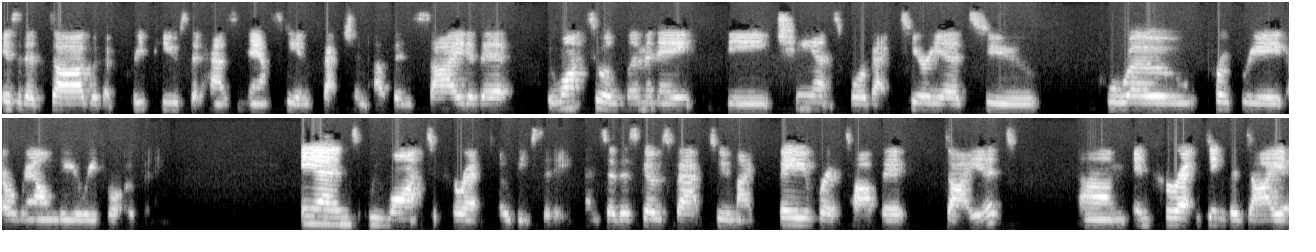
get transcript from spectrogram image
Is it a dog with a prepuce that has nasty infection up inside of it? We want to eliminate the chance for bacteria to grow, procreate around the urethral opening and we want to correct obesity. And so this goes back to my favorite topic diet. Um, and correcting the diet,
